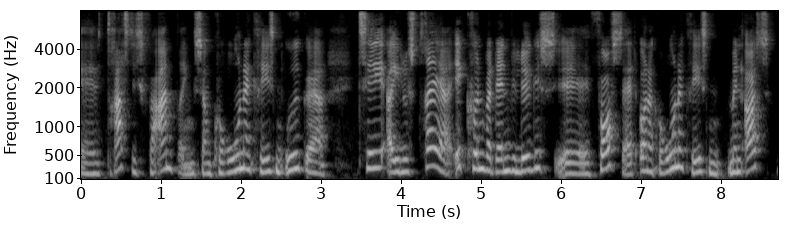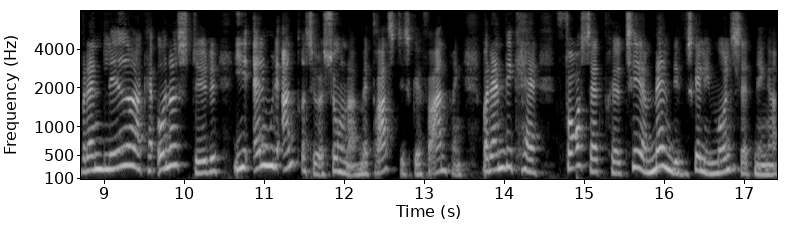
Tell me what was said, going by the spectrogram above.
øh, drastisk forandring, som coronakrisen udgør, til at illustrere ikke kun, hvordan vi lykkes øh, fortsat under coronakrisen, men også, hvordan ledere kan understøtte i alle mulige andre situationer med drastiske forandring. Hvordan vi kan fortsat prioritere mellem de forskellige målsætninger,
